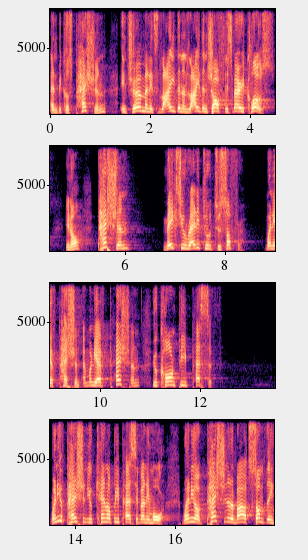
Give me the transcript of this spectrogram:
And because passion, in German it's Leiden and Leidenschaft is very close. You know, passion makes you ready to, to suffer when you have passion. And when you have passion, you can't be passive. When you have passion, you cannot be passive anymore. When you're passionate about something,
